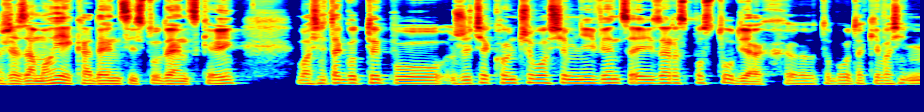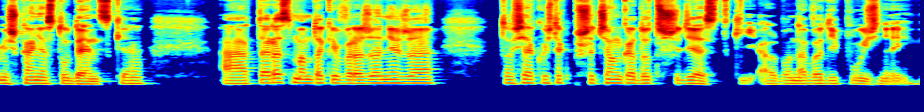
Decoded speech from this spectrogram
że za mojej kadencji studenckiej właśnie tego typu życie kończyło się mniej więcej zaraz po studiach. To były takie właśnie mieszkania studenckie. A teraz mam takie wrażenie, że to się jakoś tak przeciąga do trzydziestki albo nawet i później.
